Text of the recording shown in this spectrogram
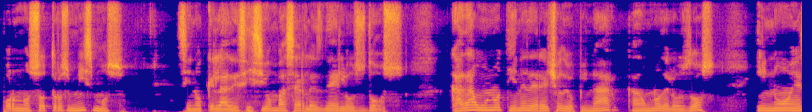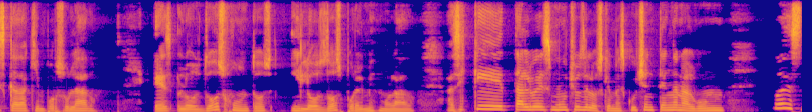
por nosotros mismos, sino que la decisión va a serles de los dos. Cada uno tiene derecho de opinar, cada uno de los dos y no es cada quien por su lado. Es los dos juntos y los dos por el mismo lado. Así que tal vez muchos de los que me escuchen tengan algún pues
